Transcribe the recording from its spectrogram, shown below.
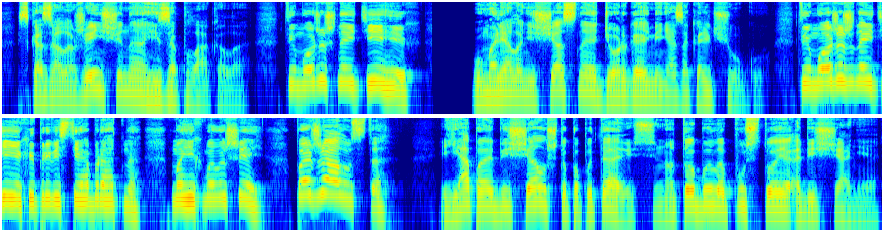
– сказала женщина и заплакала. «Ты можешь найти их?» Умоляла несчастная, дергая меня за кольчугу. «Ты можешь найти их и привести обратно, моих малышей? Пожалуйста!» Я пообещал, что попытаюсь, но то было пустое обещание.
